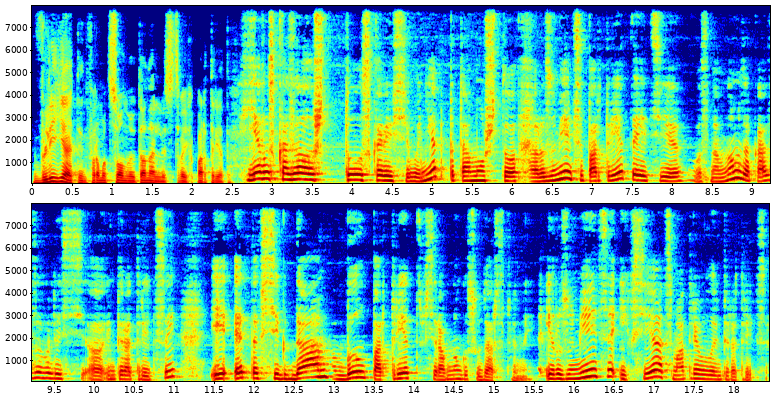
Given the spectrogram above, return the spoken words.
влиять на информационную тональность своих портретов? Я бы сказала, что, скорее всего, нет, потому что, разумеется, портреты эти в основном заказывались э, императрицей, и это всегда был портрет все равно государственный. И, разумеется, их все отсматривала императрица.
